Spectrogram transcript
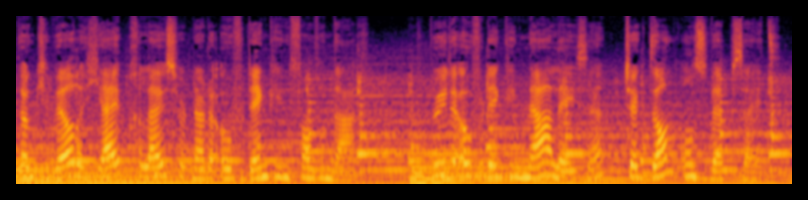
Dankjewel dat jij hebt geluisterd naar de overdenking van vandaag. Wil je de overdenking nalezen? Check dan onze website.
